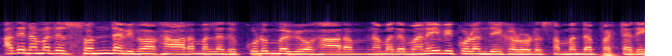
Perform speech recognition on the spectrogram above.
அது நமது சொந்த விவகாரம் அல்லது குடும்ப விவகாரம் நமது மனைவி குழந்தைகளோடு சம்பந்தப்பட்டது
